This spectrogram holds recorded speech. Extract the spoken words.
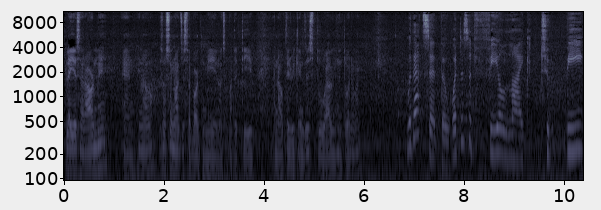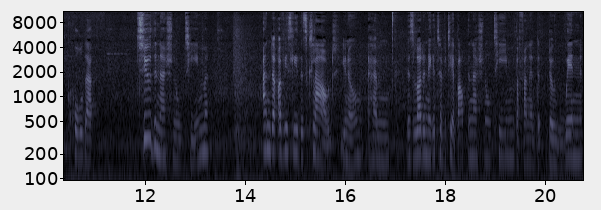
players around me, and you know, it's also not just about me, you know, it's about the team, and I hope that we can just do well in the tournament. With that said, though, what does it feel like to be called up to the national team? under obviously this cloud, you know, um, there's a lot of negativity about the national team. Bafana don't win.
